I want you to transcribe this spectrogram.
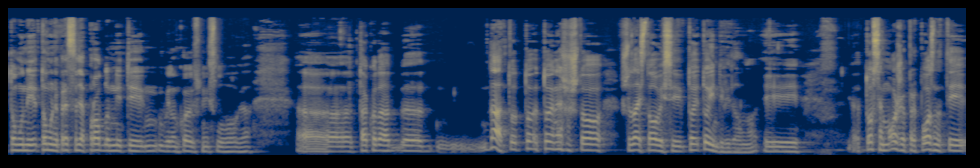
tomu, nije, tomu ne predstavlja problem niti u bilo kojem smislu ovoga. E, tako da, e, da, to, to, to je nešto što, što zaista ovisi, to to je individualno i e, to se može prepoznati,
